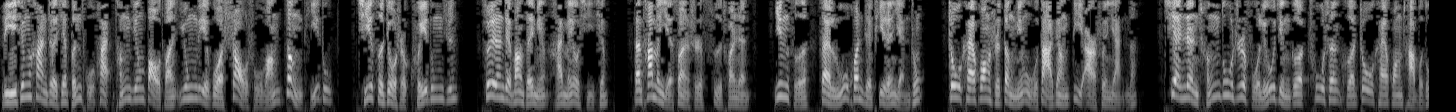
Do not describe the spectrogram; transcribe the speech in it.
李兴汉这些本土派曾经抱团拥立过少蜀王邓提督。其次就是奎东军，虽然这帮贼名还没有洗清，但他们也算是四川人，因此在卢欢这批人眼中，周开荒是邓明武大将第二顺眼的。现任成都知府刘敬哥出身和周开荒差不多，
